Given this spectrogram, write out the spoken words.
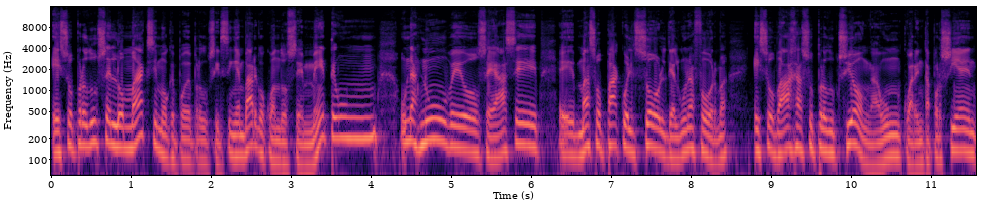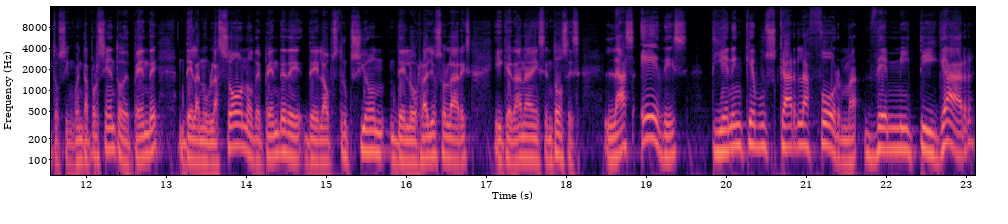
eso produce lo máximo que puede producir. Sin embargo, cuando se mete un- unas nubes o se hace eh, más opaco el sol de alguna forma, eso baja su producción a un 40%, 50%, depende de la nublazón o depende de, de la obstrucción de los rayos solares y que dan a ese. Entonces, las EDES tienen que buscar la forma de mitigar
